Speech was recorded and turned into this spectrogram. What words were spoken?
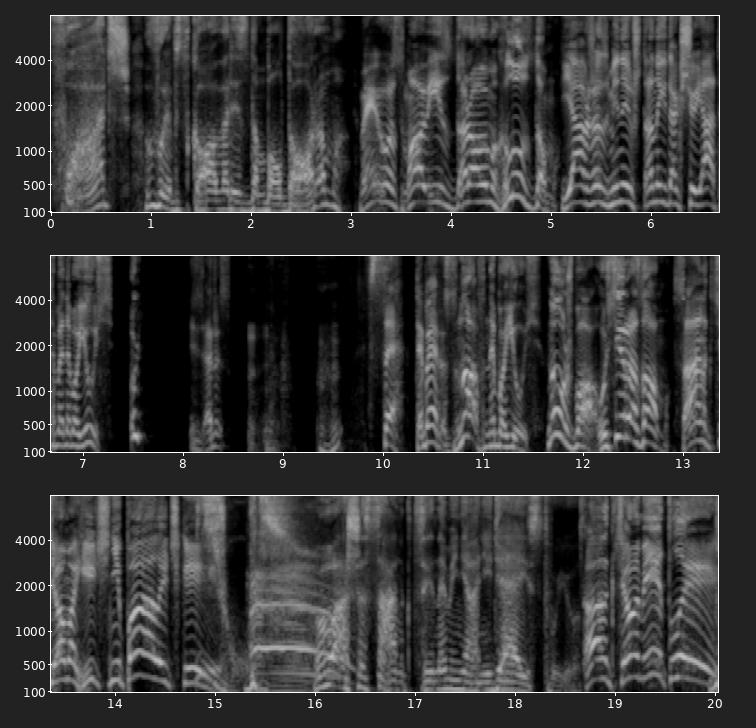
Фадж, ви в зговорі з Дамблдором? Ми у змові із здоровим глуздом. Я вже змінив штани, так що я тебе не боюсь. Ой, зараз. Мгм. Все, тепер знов не боюсь. Ну ж бо, усі разом. Санкціо магічні палички. Ваши санкции на меня не действуют. Санкціо мітли.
